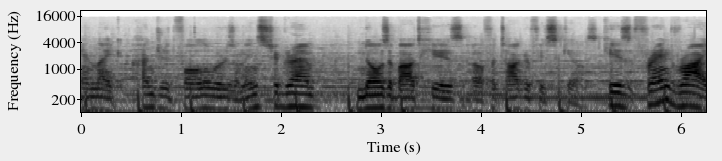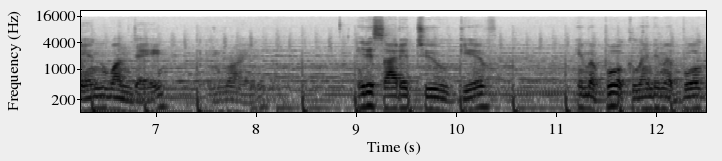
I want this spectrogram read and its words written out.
and like 100 followers on Instagram knows about his uh, photography skills. His friend Ryan one day, Ryan, he decided to give him a book, lend him a book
